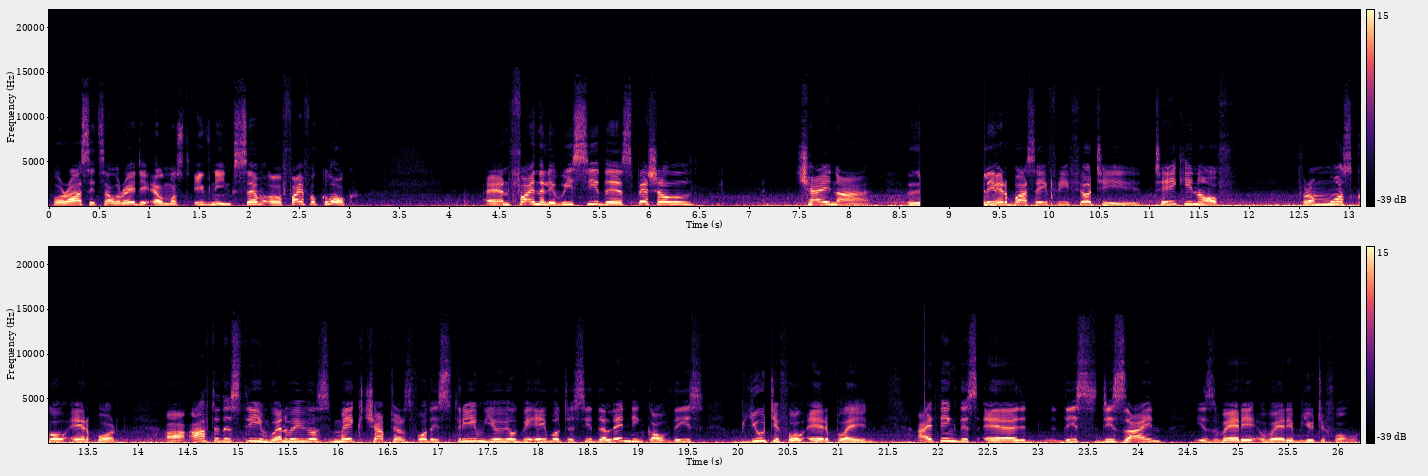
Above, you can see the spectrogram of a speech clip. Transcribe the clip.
For us, it's already almost evening, seven uh, five o'clock. And finally, we see the special China Airbus A330 taking off from Moscow airport. Uh, after the stream, when we will make chapters for the stream, you will be able to see the landing of this beautiful airplane. I think this uh, this design is very very beautiful.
